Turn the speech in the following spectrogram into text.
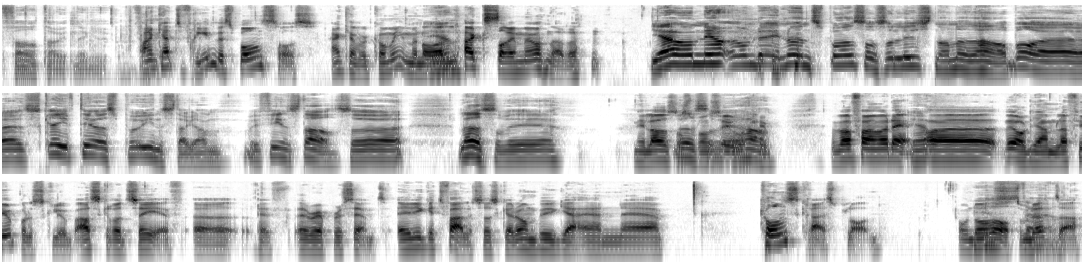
företaget längre. Fan kan inte Frille sponsra oss? Han kan väl komma in med några Ja. laxar i månaden? Ja, om, ni, har- om det är någon sponsor som lyssnar nu här, bara eh, skriv till oss på Instagram. Vi finns där, så eh, löser vi. Vi löser Löser. Men vad fan var det? Ja. Eh, vår gamla fotbollsklubb, Askerods IF, uh, represent. I vilket fall så ska de bygga en uh, konstgräsplan. Om du har hört om det. detta.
